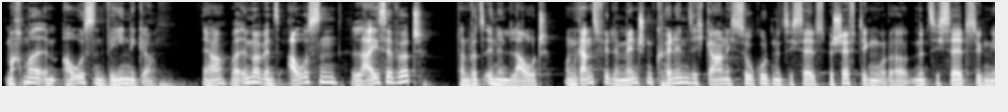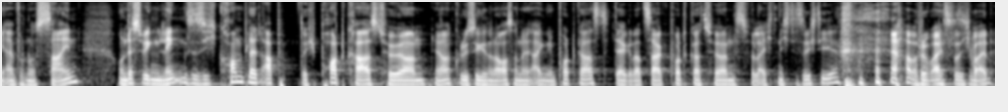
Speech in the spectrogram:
mach mal im Außen weniger. Ja, weil immer wenn es außen leise wird, dann wird es innen laut. Und ganz viele Menschen können sich gar nicht so gut mit sich selbst beschäftigen oder mit sich selbst irgendwie einfach nur sein. Und deswegen lenken sie sich komplett ab durch Podcast hören. Ja, Grüße gehen raus an den eigenen Podcast, der gerade sagt, Podcast hören ist vielleicht nicht das Richtige, aber du weißt, was ich meine.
